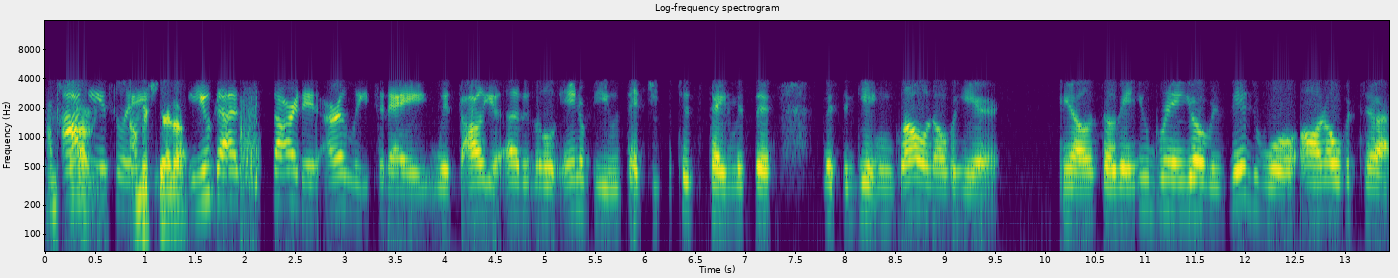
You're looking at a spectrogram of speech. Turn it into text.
I'm sorry. Obviously, I'm gonna shut up. you guys started early today with all your other little interviews that you participated, Mister Mister Getting Grown over here. You know, so then you bring your residual on over to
